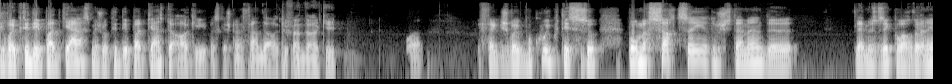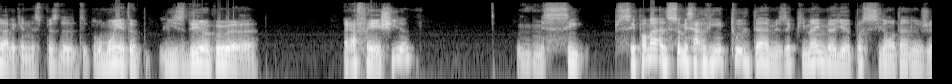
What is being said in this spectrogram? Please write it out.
je vais écouter des podcasts, mais je vais écouter des podcasts de hockey parce que je suis un fan de hockey. Fan de hockey. Ouais. Fait que je vais beaucoup écouter ça pour me sortir justement de, la musique pour revenir avec une espèce de. au moins être les idées un peu euh, rafraîchies. Là. Mais c'est. C'est pas mal ça, mais ça revient tout le temps à la musique. Puis même, il n'y a pas si longtemps, là, je,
